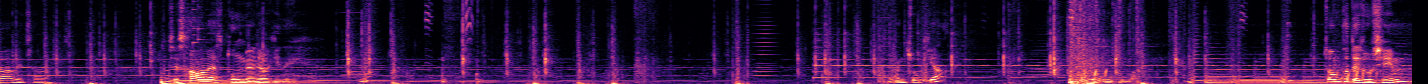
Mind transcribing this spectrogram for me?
괜찮아 괜찮아 제 사원에서 동면역이네 안쪽이야? 여기구만 점프대 조심.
